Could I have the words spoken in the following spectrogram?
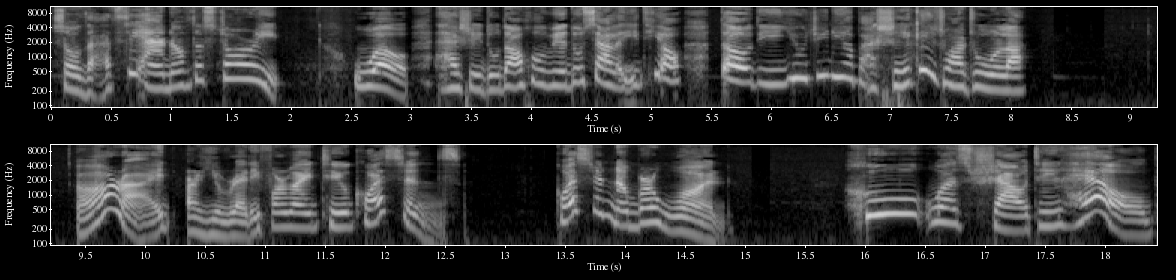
so that's the end of the story. 哇哦，艾水读到后面都吓了一跳，到底 Eugenia 把谁给抓住了？All right, are you ready for my two questions? Question number one. Who was shouting help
